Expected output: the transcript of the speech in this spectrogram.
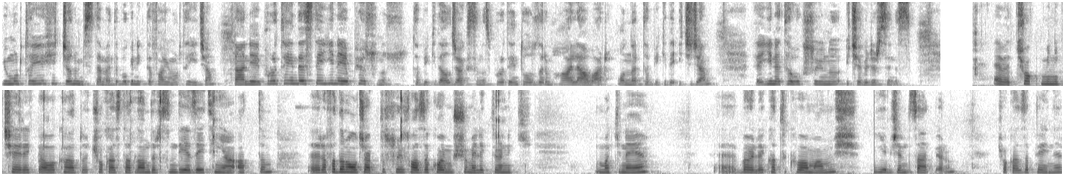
Yumurtayı hiç canım istemedi. Bugün ilk defa yumurta yiyeceğim. Yani protein desteği yine yapıyorsunuz. Tabii ki de alacaksınız. Protein tozlarım hala var. Onları tabii ki de içeceğim. Ee, yine tavuk suyunu içebilirsiniz. Evet çok minik çeyrek bir avokado. Çok az tatlandırsın diye zeytinyağı attım. E, rafadan olacaktı. Suyu fazla koymuşum elektronik makineye. E, böyle katı kıvam almış. Yiyebileceğimi zannetmiyorum. Çok az da peynir.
